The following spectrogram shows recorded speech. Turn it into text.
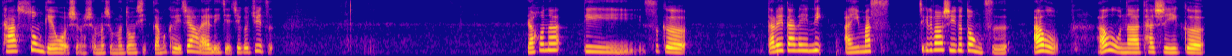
他送给我什么什么什么东西，咱们可以这样来理解这个句子。然后呢，第四个，誰々に会います。 这个地方是一个动词，会う。会う呢，它是一个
